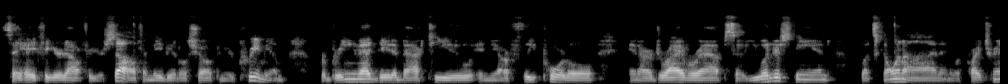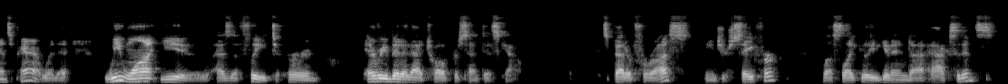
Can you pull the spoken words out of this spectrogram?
say, hey, figure it out for yourself and maybe it'll show up in your premium. We're bringing that data back to you in our fleet portal and our driver app so you understand what's going on and we're quite transparent with it. We want you as a fleet to earn every bit of that 12% discount. It's better for us, means you're safer, less likely to get into accidents,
